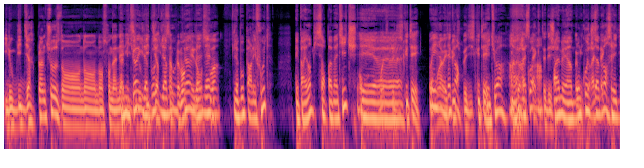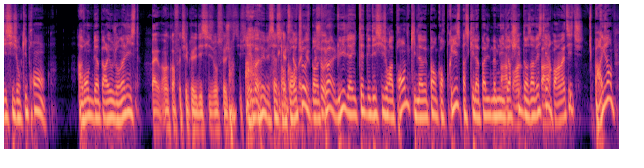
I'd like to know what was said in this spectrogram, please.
il oublie de dire plein de choses dans, dans, dans son analyse. Ah, il, il oublie beau, de dire tout simplement beau, que l'on soit. Il a beau parler foot. Mais par exemple, il sort pas Matic et moi, tu peux euh... discuter. Oui, moi, avec lui, tu peux discuter. Et tu vois, il un, te un, respecte déjà. Ouais, mais un bon coach d'abord, c'est les décisions qu'il prend avant de bien parler aux journalistes. Bah, encore faut-il que les décisions soient justifiées. Ah, oui, mais ça, c'est encore autre chose. Bon, chose. Tu vois, lui, il a peut-être des décisions à prendre qu'il n'avait pas encore prises parce qu'il n'a pas le même par leadership à, dans un vestiaire. Par rapport à Matic. Par exemple.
